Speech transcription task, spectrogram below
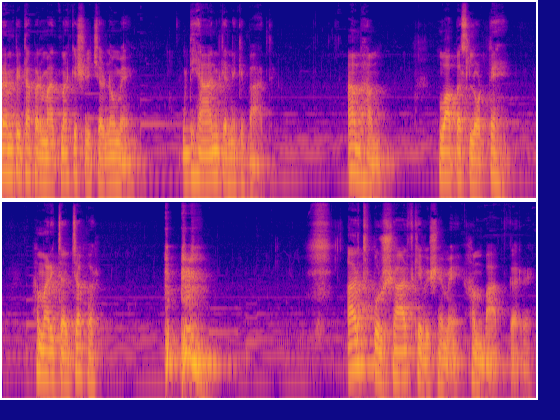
परमपिता परमात्मा के श्री चरणों में ध्यान करने के बाद अब हम वापस लौटते हैं हमारी चर्चा पर। अर्थ पुरुषार्थ के विषय में हम बात कर रहे हैं।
